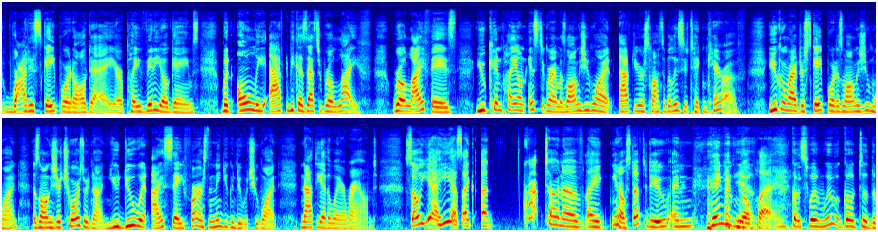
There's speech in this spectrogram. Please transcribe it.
ride his skateboard all day or play video games, but only after because that's real life. Real life is you can play on Instagram as long as you want after your responsibilities are taken care of. You can ride your skateboard as long as you want, as long as your chores are done. You do what I say first, and then you can do what you want, not the other way around. So yeah, he has like a crap ton of like you know stuff to do, and then you can go play. Because when we would go to the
